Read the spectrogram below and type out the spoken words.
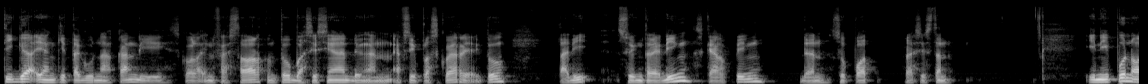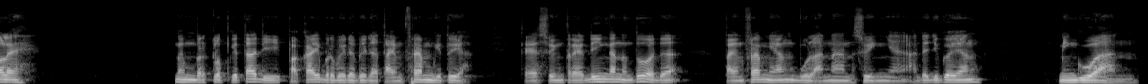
tiga yang kita gunakan di sekolah investor tentu basisnya dengan FC plus square yaitu tadi swing trading, scalping, dan support resistance. Ini pun oleh member klub kita dipakai berbeda-beda time frame gitu ya. Kayak swing trading kan tentu ada time frame yang bulanan swingnya, ada juga yang mingguan.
